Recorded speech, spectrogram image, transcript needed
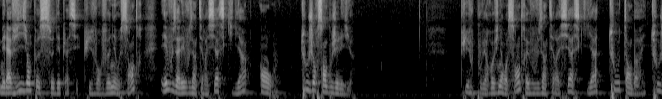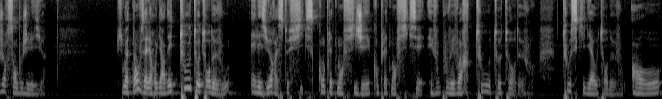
mais la vision peut se déplacer. Puis vous revenez au centre et vous allez vous intéresser à ce qu'il y a en haut, toujours sans bouger les yeux. Puis vous pouvez revenir au centre et vous vous intéressez à ce qu'il y a tout en bas, et toujours sans bouger les yeux. Puis maintenant, vous allez regarder tout autour de vous et les yeux restent fixes, complètement figés, complètement fixés. Et vous pouvez voir tout autour de vous, tout ce qu'il y a autour de vous, en haut,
